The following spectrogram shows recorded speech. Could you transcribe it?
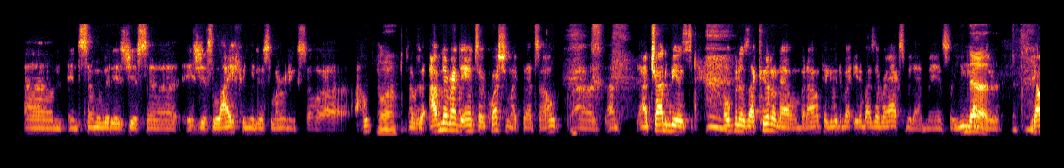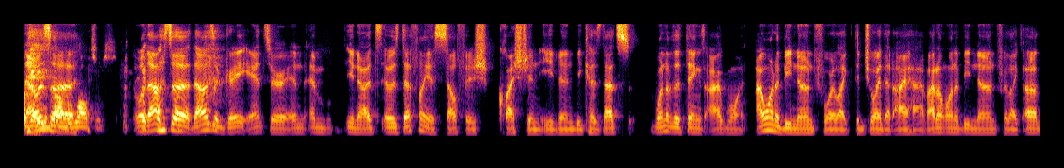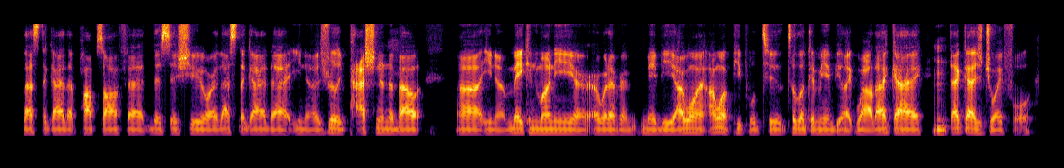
um, and some of it is just uh, it's just life, and you're just learning. So uh, I hope wow. I have never had to answer a question like that. So I hope uh, I, I try to be as open as I could on that one, but I don't think anybody, anybody's ever asked me that, man. So you no, guys are y'all that was a, Walters. well, that was a that was a great answer, and and you know it's it was definitely a selfish question even because that's one of the things I want, I want to be known for like the joy that I have. I don't want to be known for like, oh, that's the guy that pops off at this issue, or that's the guy that, you know, is really passionate about uh, you know, making money or, or whatever maybe. I want I want people to to look at me and be like, wow, that guy, mm. that guy's joyful.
